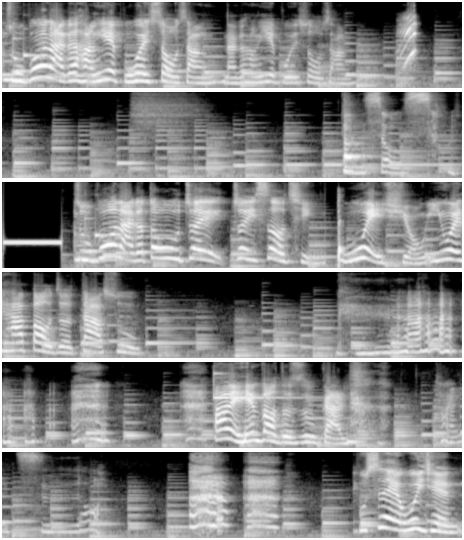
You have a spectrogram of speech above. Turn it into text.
主播哪个行业不会受伤？哪个行业不会受伤？受伤。主播哪个动物最最色情？无尾熊，因为它抱着大树。他每天抱着树干，白痴哦、不是哎、我以前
